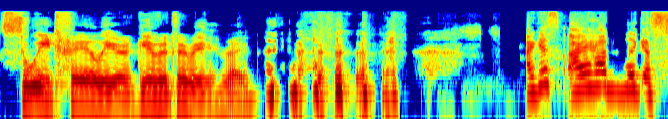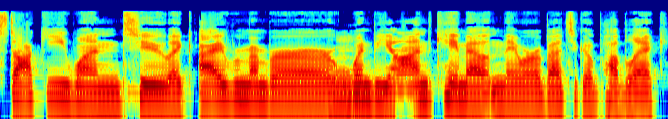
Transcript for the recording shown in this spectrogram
sweet failure, give it to me, right? I guess I had like a stocky one too. Like I remember Mm. when Beyond came out and they were about to go public,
